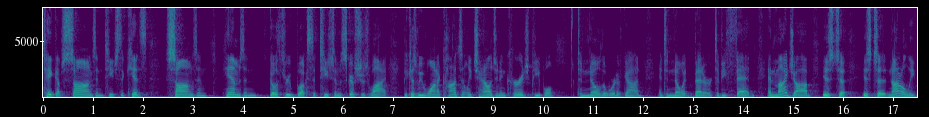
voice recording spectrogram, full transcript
take up songs and teach the kids songs and hymns and go through books that teach them the scriptures. Why? Because we want to constantly challenge and encourage people to know the Word of God and to know it better, to be fed. And my job is to, is to not only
